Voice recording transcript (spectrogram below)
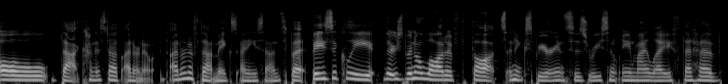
all that kind of stuff. I don't know. I don't know if that makes any sense, but basically, there's been a lot of thoughts and experiences recently in my life that have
